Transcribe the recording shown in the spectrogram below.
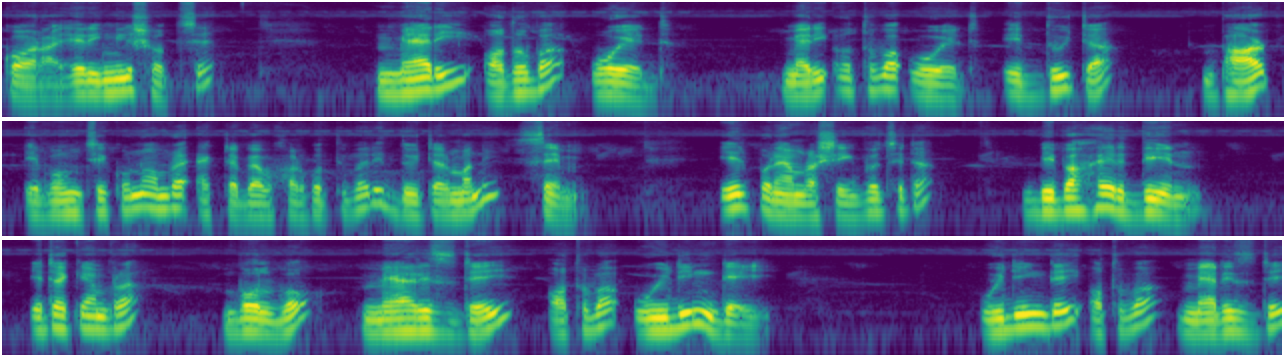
করা। এর ইংলিশ হচ্ছে ম্যারি অথবা ওয়েড ম্যারি অথবা ওয়েড এই দুইটা ভার্ব এবং যে কোনো আমরা একটা ব্যবহার করতে পারি, দুইটার মানে সেম এরপরে আমরা শিখব যেটা বিবাহের দিন। এটাকে আমরা বলব ম্যারিজ ডে অথবা উইডিং ডে উইডিং ডে অথবা ম্যারিজ ডে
